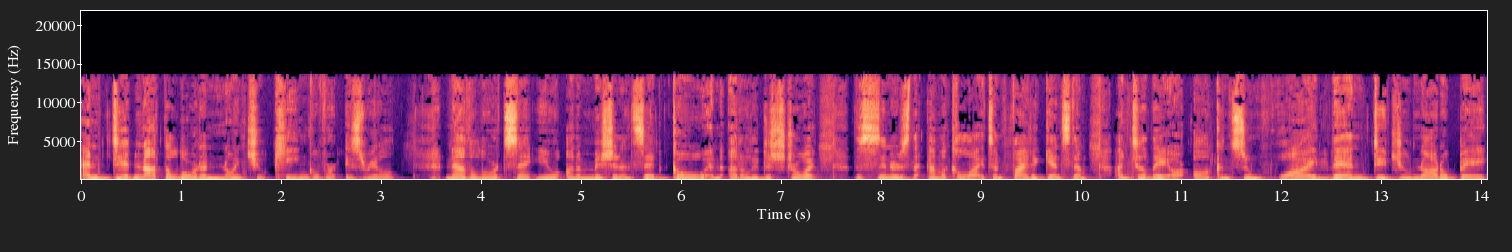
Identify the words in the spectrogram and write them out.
And did not the Lord anoint you king over Israel? Now the Lord sent you on a mission and said, Go and utterly destroy the sinners, the Amalekites, and fight against them until they are all consumed. Why then did you not obey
